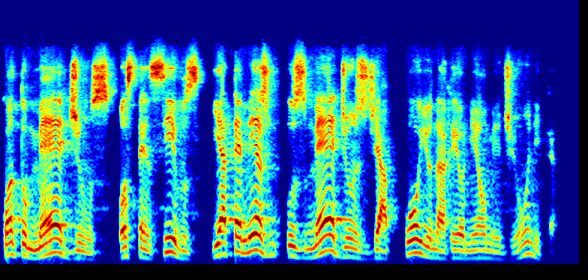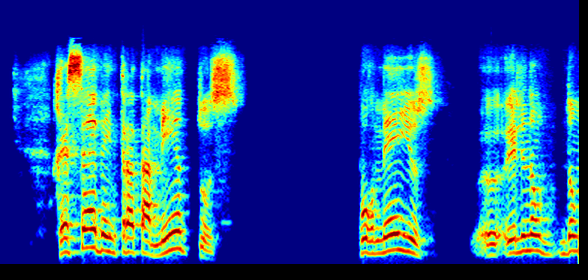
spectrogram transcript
quanto médiums ostensivos e até mesmo os médiums de apoio na reunião mediúnica, recebem tratamentos por meios. Eh, ele não, não,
